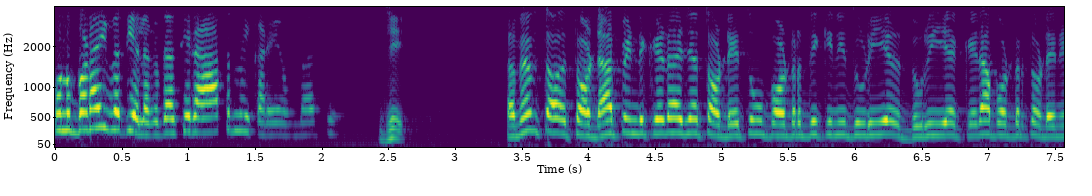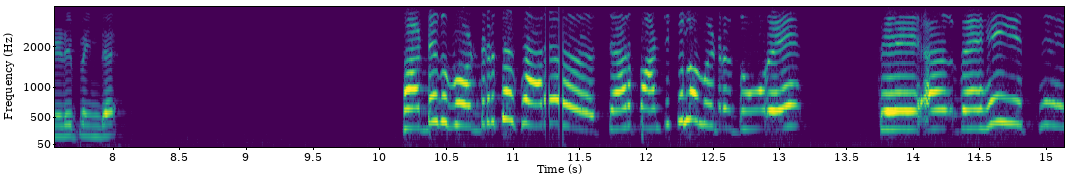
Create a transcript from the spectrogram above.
ਉਹਨੂੰ ਬੜਾ ਹੀ ਵਧੀਆ ਲੱਗਦਾ ਸੀ। ਰਾਤ ਨੂੰ ਹੀ ਘਰੇ ਆਉਂਦਾ ਸੀ। ਜੀ। ਤਾਂ ਮੈਮ ਤੁਹਾ- ਤੁਹਾਡਾ ਪਿੰਡ ਕਿਹੜਾ ਹੈ ਜਾਂ ਤੁਹਾਡੇ ਤੋਂ ਬਾਰਡਰ ਦੀ ਕਿੰਨੀ ਦੂਰੀ ਹੈ ਦੂਰੀ ਹੈ? ਕਿਹੜਾ ਬਾਰਡਰ ਤੁਹਾਡੇ ਨੇੜੇ ਪੈਂਦਾ ਹੈ? ਸਾਡੇ ਤੋਂ ਬਾਰਡਰ ਤਾਂ ਸਰ 4-5 ਕਿਲੋਮੀਟਰ ਦੂਰ ਹੈ ਤੇ ਅ, ਵੈਸੇ ਹੀ ਇੱਥੇ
